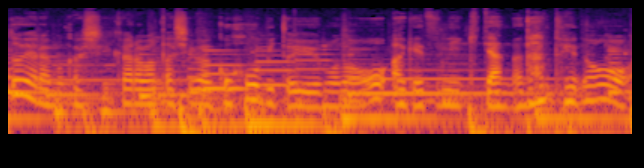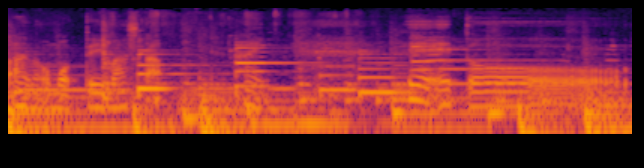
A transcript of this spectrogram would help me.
どうやら昔から私はご褒美というものをあげずに来たんだなというのをあの思っていました。でえっ、と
